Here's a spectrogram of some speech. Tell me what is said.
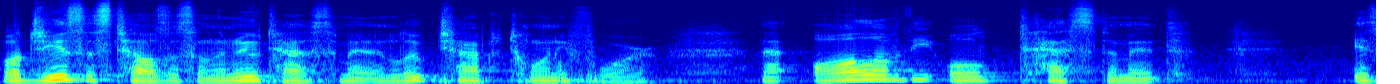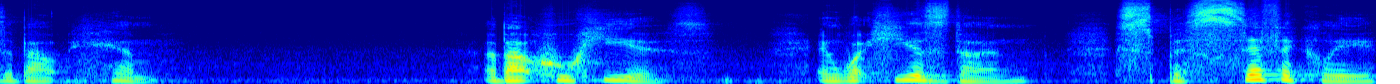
Well, Jesus tells us in the New Testament, in Luke chapter 24, that all of the Old Testament is about Him, about who He is and what He has done, specifically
